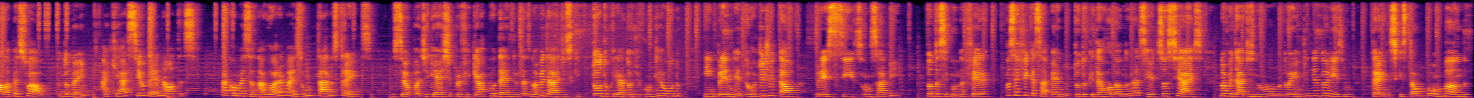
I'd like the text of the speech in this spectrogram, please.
Fala pessoal, tudo bem? Aqui é a Sil da Notas. Tá começando agora mais um Tá nos Trends, o seu podcast para ficar por dentro das novidades que todo criador de conteúdo e empreendedor digital precisam saber. Toda segunda-feira você fica sabendo tudo o que tá rolando nas redes sociais, novidades no mundo do empreendedorismo, trends que estão bombando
